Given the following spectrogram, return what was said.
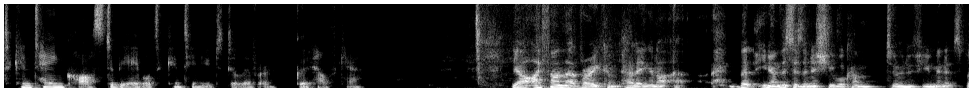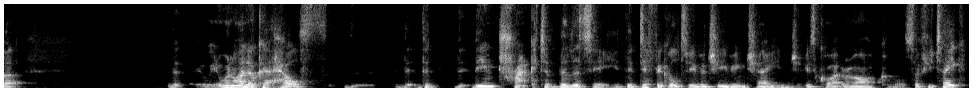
to contain costs to be able to continue to deliver good healthcare. Yeah, I found that very compelling, and I, but you know, this is an issue we'll come to in a few minutes. But when I look at health, the, the, the intractability, the difficulty of achieving change is quite remarkable. So if you take,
